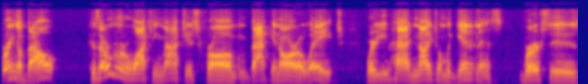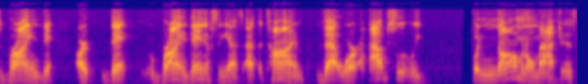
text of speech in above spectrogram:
bring about because I remember watching matches from back in ROH where you had Nigel McGuinness versus Brian da- or da- Bryan Danielson, yes, at the time that were absolutely phenomenal matches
